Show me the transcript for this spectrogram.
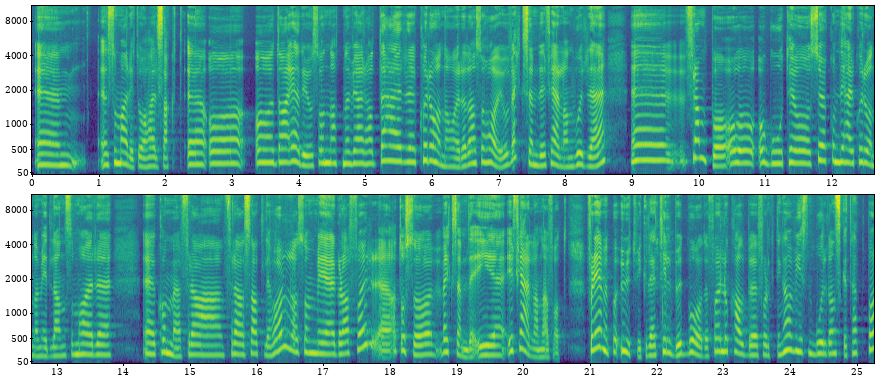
Som Marit òg har sagt. Og, og, da er det jo sånn at når vi har hatt det her koronaåret, da, så har jo virksomheter i fjellene vært eh, frampå og, og gode til å søke om de her koronamidlene som har Eh, komme fra, fra statlig hold, og som vi er glad for eh, at også virksomheter i, i Fjærland har fått. For det er med på å utvikle et tilbud både for lokalbefolkninga og vi som bor ganske tett på,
